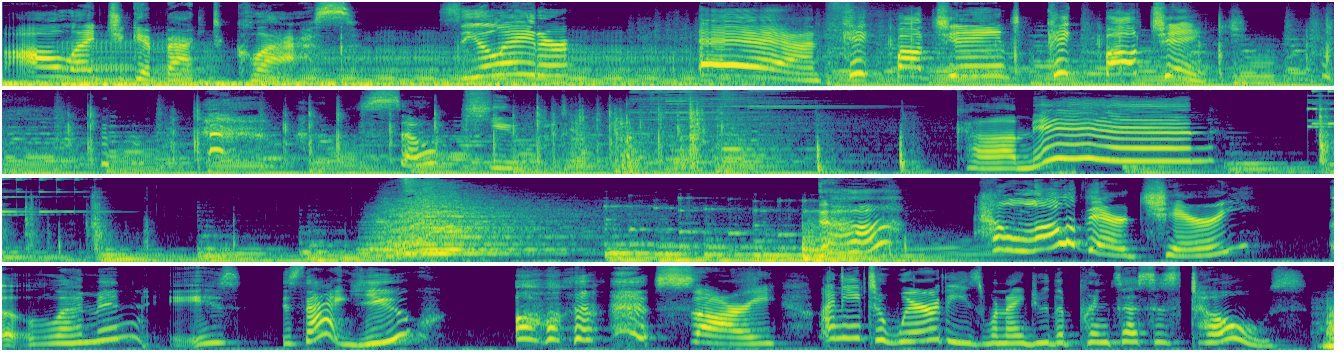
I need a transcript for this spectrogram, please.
I'll let you get back to class. See you later. And kickball change, kickball change. so cute. Come in. There, Cherry. Uh, Lemon, is is that you? Oh, sorry. I need to wear these when I do the princess's toes. Oh,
